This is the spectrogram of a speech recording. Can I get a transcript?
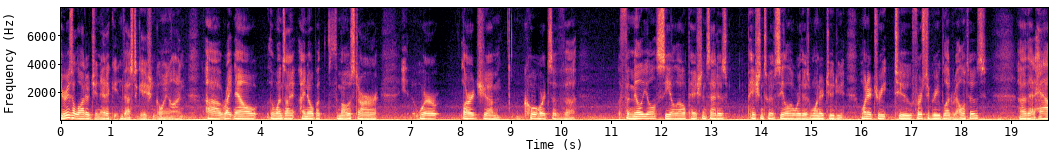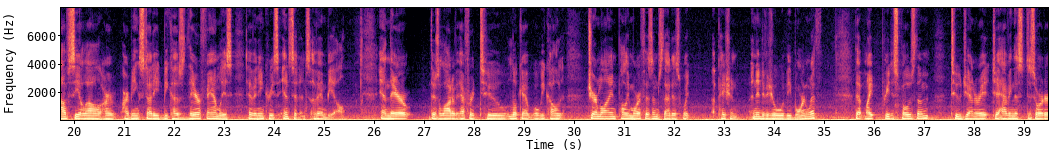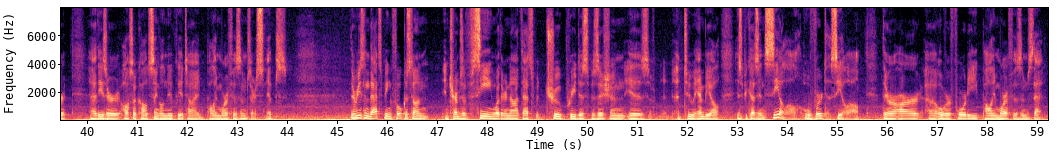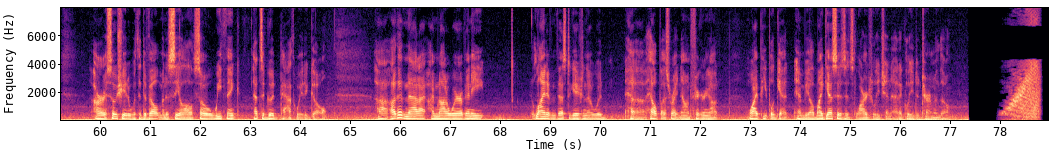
There is a lot of genetic investigation going on. Uh, right now, the ones I, I know about the most are where large um, cohorts of uh, familial CLL patients, that is, patients who have CLL where there's one or two, one or two, first degree blood relatives uh, that have CLL are, are being studied because their families have an increased incidence of MBL. And there, there's a lot of effort to look at what we call germline polymorphisms, that is what a patient, an individual would be born with that might predispose them to generate to having this disorder. Uh, these are also called single nucleotide polymorphisms or SNPs. The reason that's being focused on in terms of seeing whether or not that's what true predisposition is to MBL is because in CLL, overt CLL, there are uh, over 40 polymorphisms that are associated with the development of CLL, so we think that's a good pathway to go. Uh, other than that, I, am not aware of any line of investigation that would uh, help us right now in figuring out why people get MBL. My guess is it's largely genetically determined, though.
